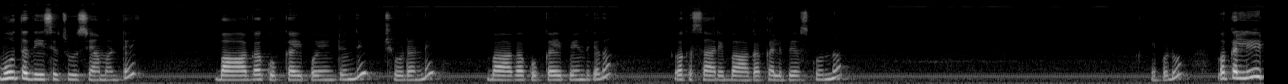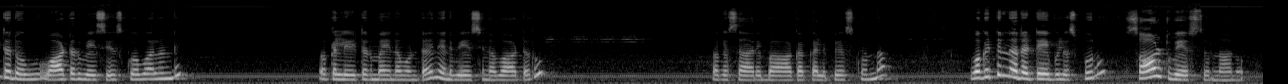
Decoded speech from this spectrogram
మూత తీసి చూసామంటే బాగా కుక్ అయిపోయి ఉంటుంది. చూడండి బాగా కుక్ అయిపోయింది కదా. ఒకసారి బాగా కలిపేసుకుందాం. ఇప్పుడు ఒక లీటరు వాటర్ వేసేసుకోవాలండి. ఒక లీటర్ మైన ఉంటాయి నేను వేసిన వాటరు. ఒకసారి బాగా కలిపేసుకుందాం. ఒకటిన్నర టేబుల్ స్పూను సాల్ట్ వేస్తున్నాను.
